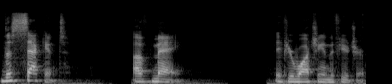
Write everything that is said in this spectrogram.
the 2nd of May if you're watching in the future.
